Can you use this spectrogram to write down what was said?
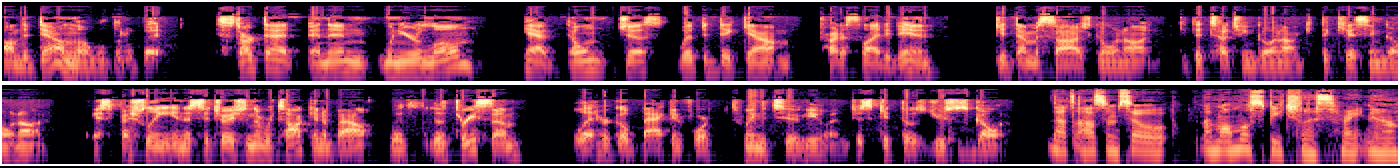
on the down low a little bit. Start that, and then when you're alone, yeah, don't just whip the dick out and try to slide it in. Get that massage going on, get the touching going on, get the kissing going on. Especially in the situation that we're talking about with the threesome, let her go back and forth between the two of you and just get those juices going. That's awesome. So I'm almost speechless right now.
